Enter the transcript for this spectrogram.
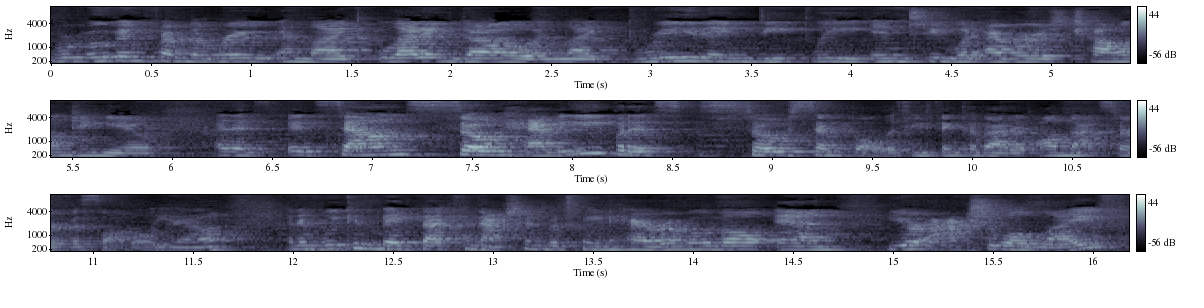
removing from the root and like letting go and like breathing deeply into whatever is challenging you. And it, it sounds so heavy, but it's so simple if you think about it on that surface level, you know? And if we can make that connection between hair removal and your actual life,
